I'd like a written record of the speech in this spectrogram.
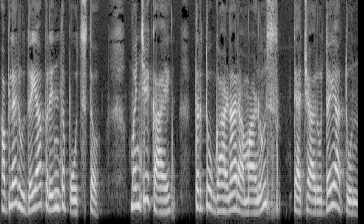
आपल्या हृदयापर्यंत पोचतं. म्हणजे काय? तर तो गाणारा माणूस त्याच्या हृदयातून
